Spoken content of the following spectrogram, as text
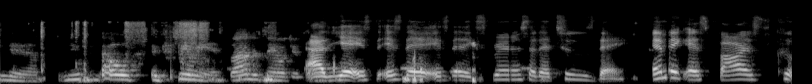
Yeah, you, the whole experience. I understand what you're saying. yeah, it's it's that it's that experience of that Tuesday. Pandemic, as far as c-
